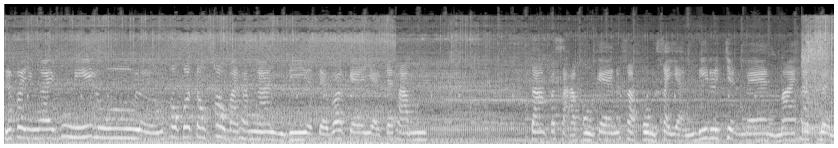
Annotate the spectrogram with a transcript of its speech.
แล้วก็ยังไงพรุ่งนี้ลุงเหลิงเขาก็ต้องเข้ามาทำงานอยู่ดี แต่ว่าแกอยากจะทำตามภาษาของแกนะคะ คนขยัน diligent man my husband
